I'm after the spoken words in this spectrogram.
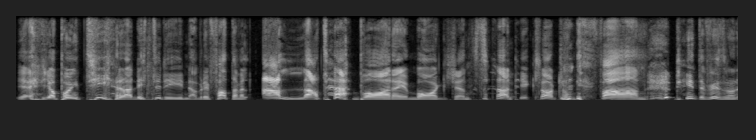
Jag, jag poängterade inte det innan, men det fattar väl alla att det här bara är magkänsla? Det är klart som fan det inte finns någon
